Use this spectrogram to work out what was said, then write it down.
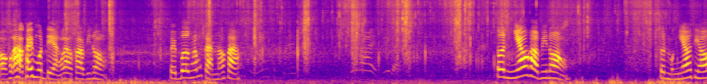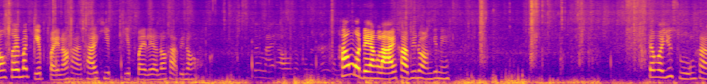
ออกล่าไข่มดแดงแล้วค่ะ พี่น้อง ไปเบิ่งน้ำกันเนาะค่ะต้นเงี้ยวค่ะ พี่น้อง ต้นบางเงี้ยวที่เขาเคยมาเก็บไปเนาะค่ะท้ายคลิปเก็บไปแล้วเนาะค่ะ พี่น้องห้างหมดแดงหลายค่ะ พี่น้องกินนี่แต่ว่าอยุสูงค่ะ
